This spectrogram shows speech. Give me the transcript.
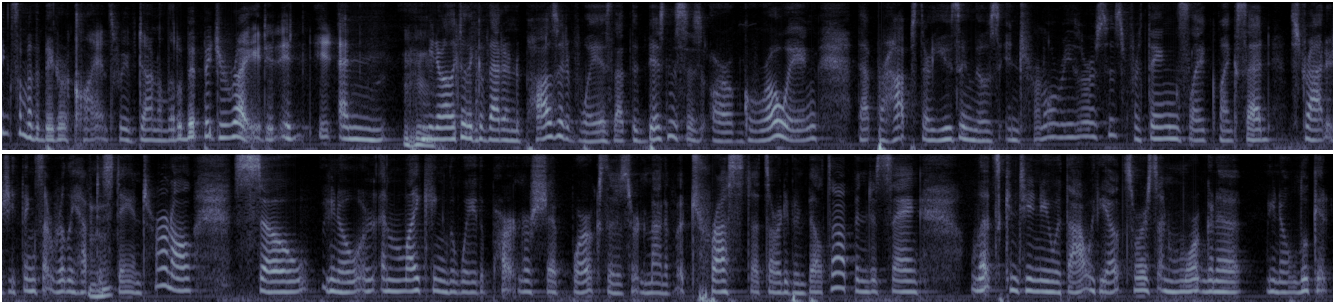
Think some of the bigger clients we've done a little bit, but you're right. It, it, it and mm-hmm. you know, I like to think of that in a positive way is that the businesses are growing, that perhaps they're using those internal resources for things like Mike said, strategy, things that really have to mm-hmm. stay internal. So, you know, and liking the way the partnership works, there's a certain amount of a trust that's already been built up, and just saying, let's continue with that with the outsource, and we're gonna, you know, look at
